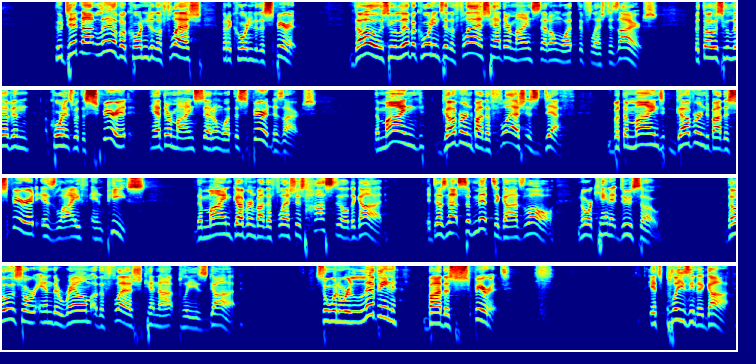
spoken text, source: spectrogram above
who did not live according to the flesh, but according to the Spirit. Those who live according to the flesh have their mind set on what the flesh desires. But those who live in accordance with the Spirit have their mind set on what the Spirit desires. The mind governed by the flesh is death, but the mind governed by the Spirit is life and peace. The mind governed by the flesh is hostile to God. It does not submit to God's law, nor can it do so. Those who are in the realm of the flesh cannot please God. So when we're living by the Spirit, it's pleasing to God.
